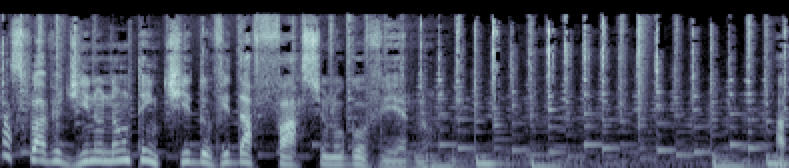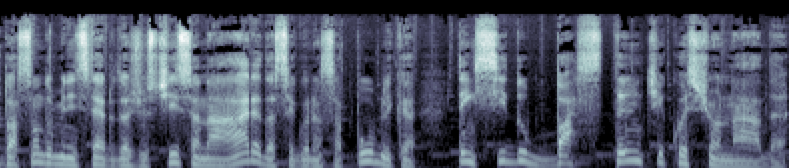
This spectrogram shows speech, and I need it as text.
Mas Flávio Dino não tem tido vida fácil no governo. A atuação do Ministério da Justiça na área da segurança pública tem sido bastante questionada.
